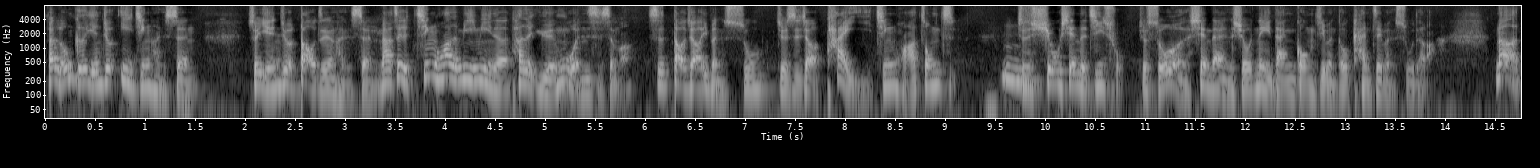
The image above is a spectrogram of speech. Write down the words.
那龙格研究易经很深，所以研究道真的很深。那这个《金花的秘密》呢，它的原文是什么？是道教一本书，就是叫《太乙精华宗旨》，就是修仙的基础。就所有现代人修内丹功，基本都看这本书的了。那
